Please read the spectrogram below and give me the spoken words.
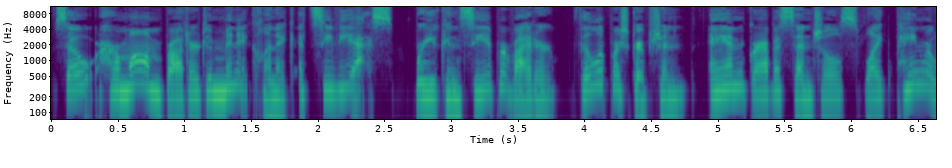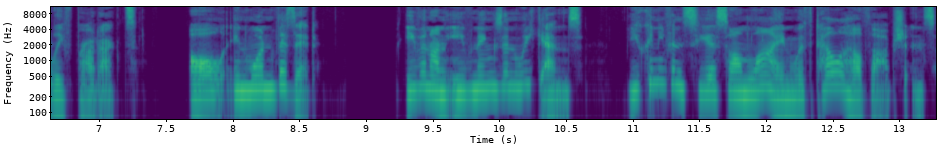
So her mom brought her to Minute Clinic at CVS, where you can see a provider, fill a prescription, and grab essentials like pain relief products, all in one visit even on evenings and weekends. You can even see us online with telehealth options.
